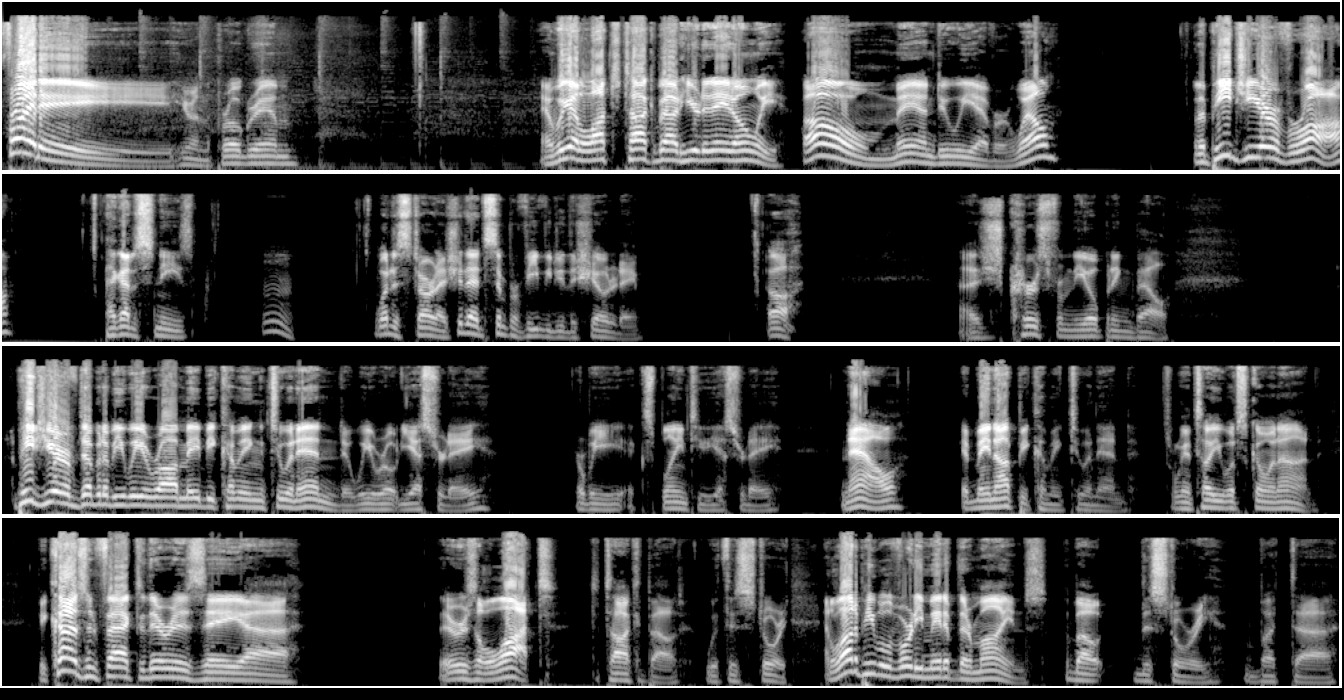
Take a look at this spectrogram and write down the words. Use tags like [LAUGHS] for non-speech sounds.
Friday here on the program. And we got a lot to talk about here today, don't we? Oh, man, do we ever. Well, the PG era of Raw. I got to sneeze. Mm. What a start. I should have had Sempervive do the show today. Oh, I just cursed from the opening bell. PG era of WWE Raw may be coming to an end, we wrote yesterday, or we explained to you yesterday. Now, it may not be coming to an end. So we're going to tell you what's going on. Because, in fact, there is a uh, there is a lot to talk about with this story, and a lot of people have already made up their minds about this story. But uh,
